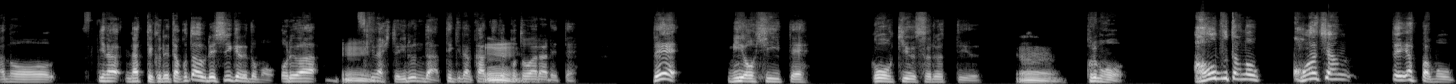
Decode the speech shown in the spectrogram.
あのー好きな、なってくれたことは嬉しいけれども、俺はうん好きな人いるんだ、的な感じで断られて。で、身を引いて、号泣するっていう。うん。これもう、青豚の小賀ちゃんってやっぱもう、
